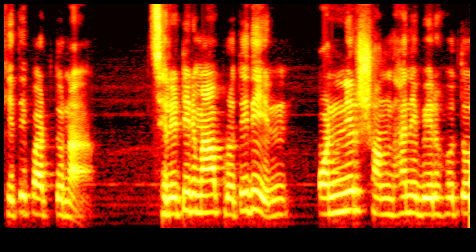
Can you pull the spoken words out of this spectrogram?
খেতে পারতো না। ছেলেটির মা প্রতিদিন অন্যের সন্ধানে বের হতো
